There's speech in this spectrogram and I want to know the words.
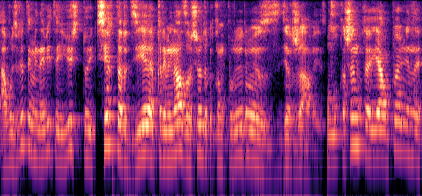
А вось гэта менавіта ёсць той сектор дзе крымінал заўсёды канкурыруе з дзяржавай лукашенко я упэўнены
